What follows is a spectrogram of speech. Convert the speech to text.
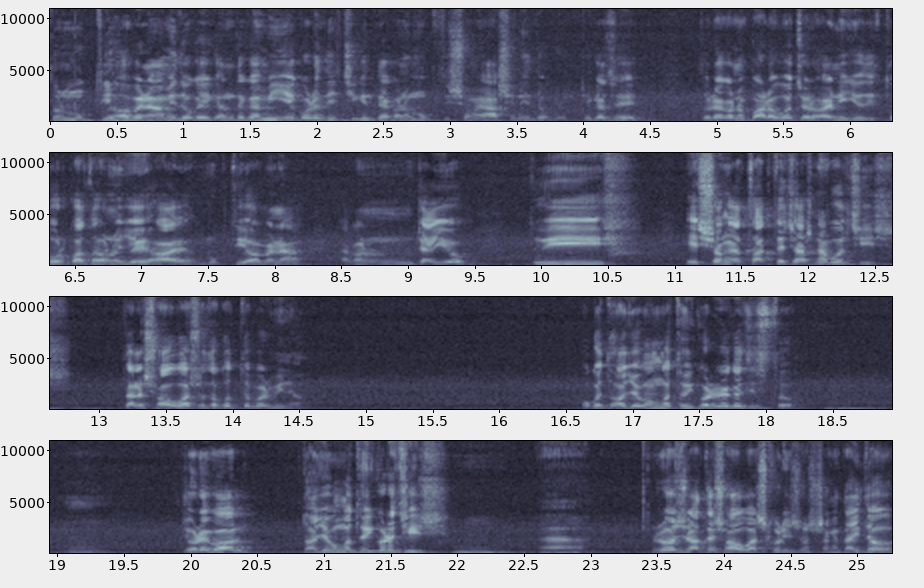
তোর মুক্তি হবে না। আমি তোকে এখান থেকে আমি ইয়ে করে দিচ্ছি কিন্তু এখনও মুক্তির সময় আসেনি তোকে ঠিক আছে? তোর এখনও বারো বছর হয়নি। যদি তোর কথা অনুযায়ী হয় মুক্তি হবে না। এখন যাই হোক তুই এর সঙ্গে থাকতে চাস না বলছিস? তাহলে সহবাসও তো করতে পারবি না। ওকে ধ্বজভঙ্গ তুই করে রেখেছিস তো? হুম। জোরে বল ধ্বজভঙ্গ তুই করেছিস? হ্যাঁ। রোজ রাতে সহবাস করিস ওর সঙ্গে তাই তো?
